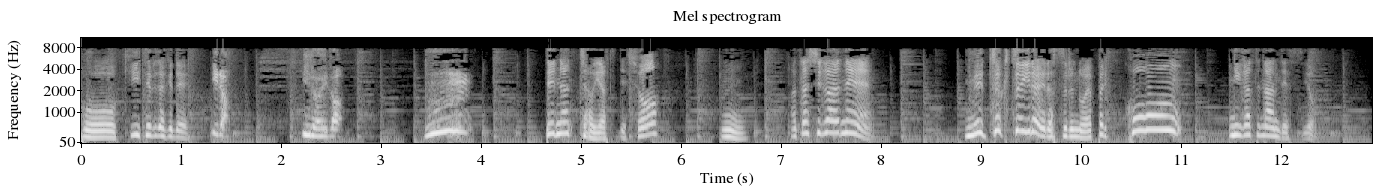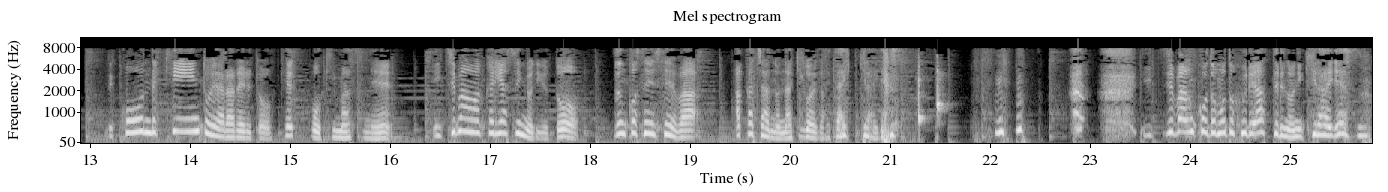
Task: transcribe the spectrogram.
こう、聞いてるだけで、イライライラ。うーんってなっちゃうやつでしょ？うん。私がね、めちゃくちゃイライラするのはやっぱり高音苦手なんですよ。で、高音でキーンとやられると結構きますね。一番わかりやすいので言うと、ずんこ先生は赤ちゃんの泣き声が大嫌いです。一番子供と触れ合ってるのに嫌いです。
